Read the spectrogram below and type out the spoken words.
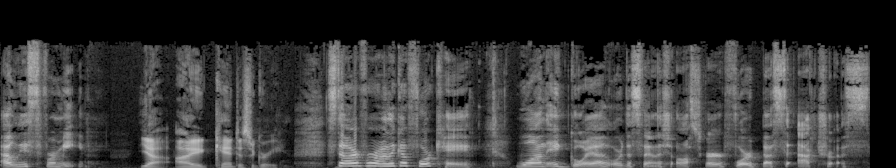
at least for me. Yeah, I can't disagree. Star Veronica Forqué won a Goya or the Spanish Oscar for Best Actress.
